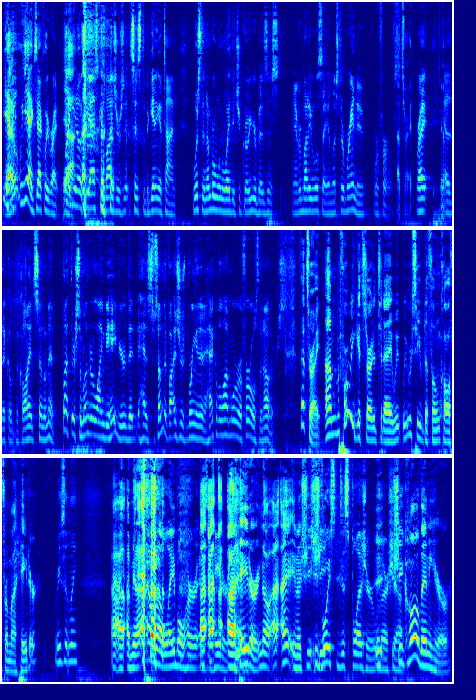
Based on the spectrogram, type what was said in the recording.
Yeah, right? yeah, exactly right. Yeah. But you know, if you ask advisors since the beginning of time, what's the number one way that you grow your business? And everybody will say, unless they're brand new, referrals. That's right. Right. Yep. Uh, the, the clients send them in, but there's some underlying behavior that has some advisors bringing in a heck of a lot more referrals than others. That's right. Um, before we get started today, we, we received a phone call from a hater recently. I, I- I mean, I, I'm going to label her as a hater. A, hater. No, I, I you know, she she, voiced displeasure with our show. She called in here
